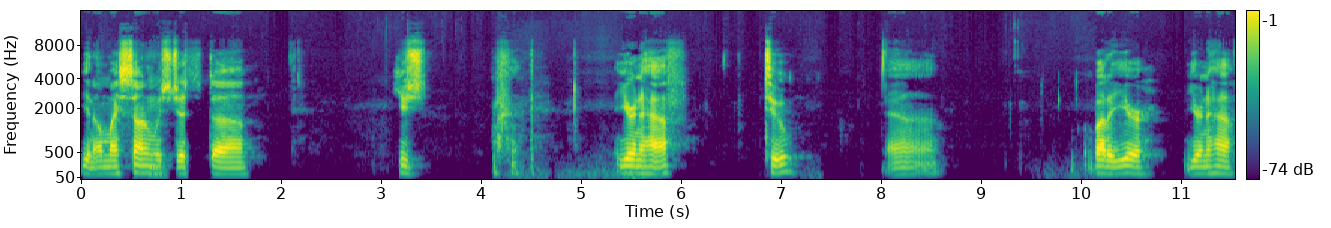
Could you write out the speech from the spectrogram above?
You know, my son Mm. was just uh, he's a year and a half, two, uh, about a year, year and a half,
